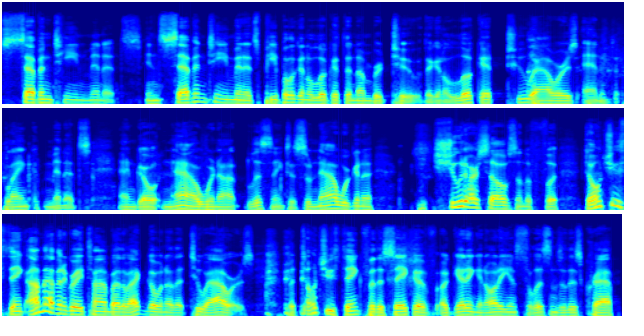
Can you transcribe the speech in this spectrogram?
17 minutes. In 17 minutes, people are going to look at the number two. They're going to look at two hours and blank minutes and go, now we're not listening to. So now we're going to shoot ourselves in the foot. Don't you think? I'm having a great time, by the way. I can go another two hours. But don't you think, for the sake of uh, getting an audience to listen to this crap,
